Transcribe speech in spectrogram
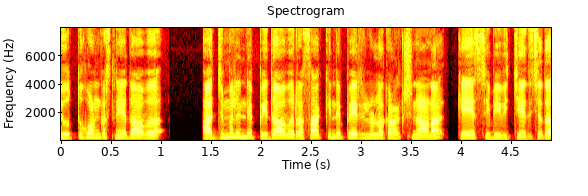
യൂത്ത് കോൺഗ്രസ് നേതാവ് അജ്മലിന്റെ പിതാവ് റസാക്കിന്റെ പേരിലുള്ള കണക്ഷനാണ് കെ എസ് സി ബി വിച്ഛേദിച്ചത്.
